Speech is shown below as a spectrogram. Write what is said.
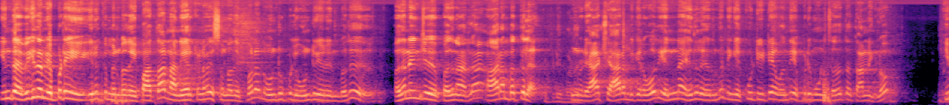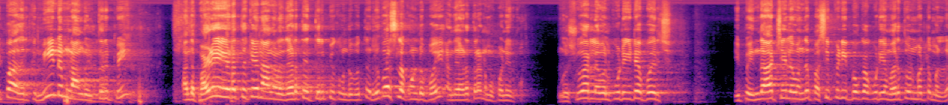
இந்த விகிதம் எப்படி இருக்கும் என்பதை பார்த்தால் நான் ஏற்கனவே சொன்னதைப் போல் அந்த ஒன்று புள்ளி ஒன்று ஏழு என்பது பதினைஞ்சு பதினாறில் ஆரம்பத்தில் உங்களுடைய ஆட்சி ஆரம்பிக்கிற போது என்ன இதில் இருந்து நீங்கள் கூட்டிகிட்டே வந்து எப்படி மூணு சதத்தை தாண்டிங்களோ இப்போ அதற்கு மீண்டும் நாங்கள் திருப்பி அந்த பழைய இடத்துக்கே நாங்கள் அந்த இடத்தை திருப்பி கொண்டு வந்து ரிவர்ஸில் கொண்டு போய் அந்த இடத்துல நம்ம பண்ணியிருக்கோம். உங்கள் சுகர் லெவல் கூட்டிக்கிட்டே போயிடுச்சு இப்போ இந்த ஆட்சியில் வந்து பசிப்பிணி போக்கக்கூடிய மருத்துவன் மட்டுமல்ல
